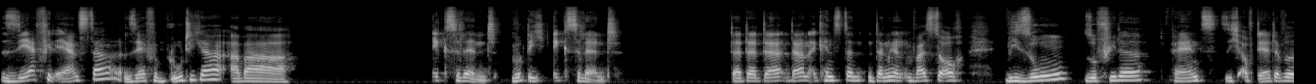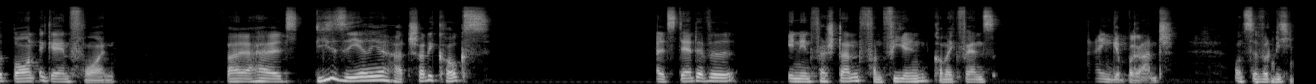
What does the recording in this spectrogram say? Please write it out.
sehr viel ernster, sehr viel blutiger, aber exzellent, wirklich exzellent. Da, da, da, dann erkennst du, dann weißt du auch, wieso so viele Fans sich auf Daredevil Born Again freuen. Weil halt diese Serie hat Charlie Cox als Daredevil in den Verstand von vielen Comic-Fans eingebrannt. Und zwar wirklich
